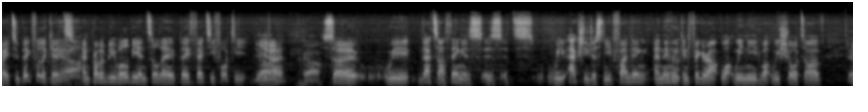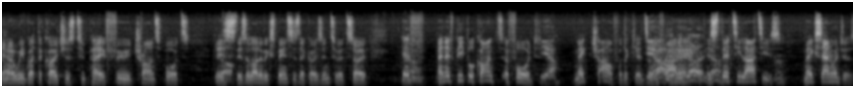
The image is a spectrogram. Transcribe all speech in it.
way too big for the kids Yeah. and probably will be until they, they're 30, 40, Yeah. you know? Yeah. So we that's our thing is is it's we actually just need funding and then we can figure out what we need, what we're short of. Yeah. You know, we've got the coaches to pay food, transport. There's Yeah. there's a lot of expenses that goes into it. So if Yeah. and if people can't afford, yeah. make chow for the kids on Yeah, a Friday. there you go, It's yeah. thirty lattes. Make sandwiches.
